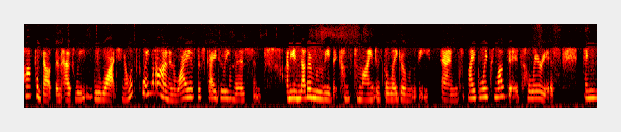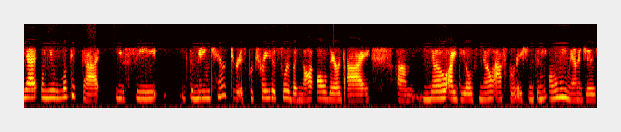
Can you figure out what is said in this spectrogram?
talk about them as we we watch. You know, what's going on and why is this guy doing this? And I mean, another movie that comes to mind is the Lego Movie, and my boys loved it. It's hilarious, and yet when you look at that, you see the main character is portrayed as sort of a not all there guy, um, no ideals, no aspirations, and he only manages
